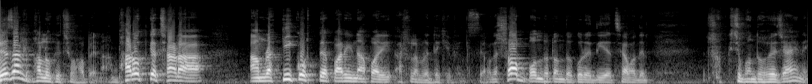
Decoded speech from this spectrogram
রেজাল্ট ভালো কিছু হবে না। ভারতকে ছাড়া আমরা কি করতে পারি না পারি আসলে আমরা দেখে ফেলছি। আমাদের সব বন্ধ টন্ধ করে দিয়েছে, আমাদের সব কিছু বন্ধ হয়ে যায়নি,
